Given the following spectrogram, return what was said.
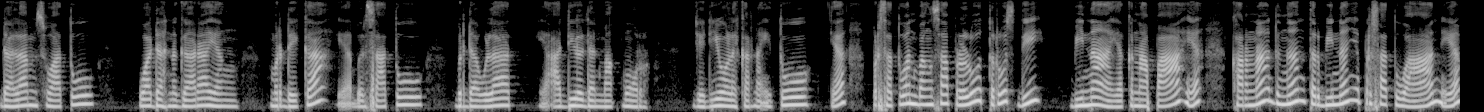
dalam suatu wadah negara yang merdeka ya bersatu berdaulat ya adil dan makmur. Jadi oleh karena itu ya persatuan bangsa perlu terus dibina ya. Kenapa ya? Karena dengan terbinanya persatuan ya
